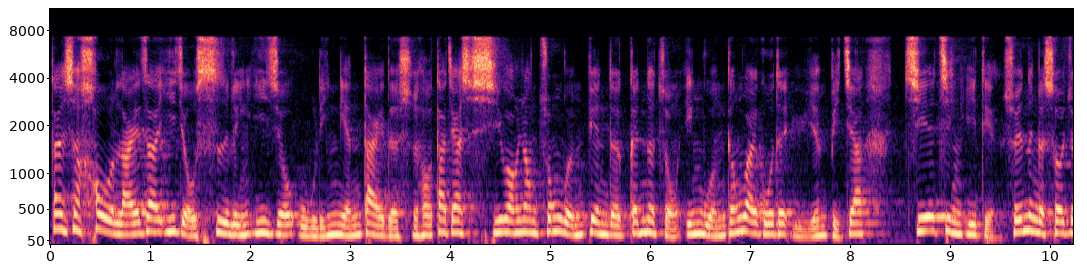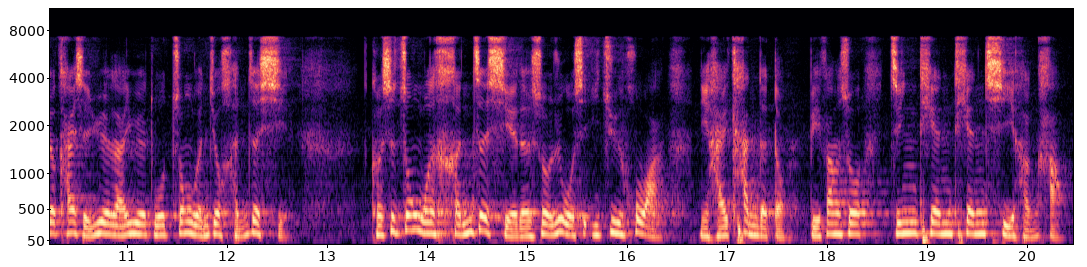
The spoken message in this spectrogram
但是后来在一九四零、一九五零年代的时候，大家是希望让中文变得跟那种英文、跟外国的语言比较接近一点，所以那个时候就开始越来越多中文就横着写。可是中文横着写的时候，如果是一句话，你还看得懂。比方说，今天天气很好。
